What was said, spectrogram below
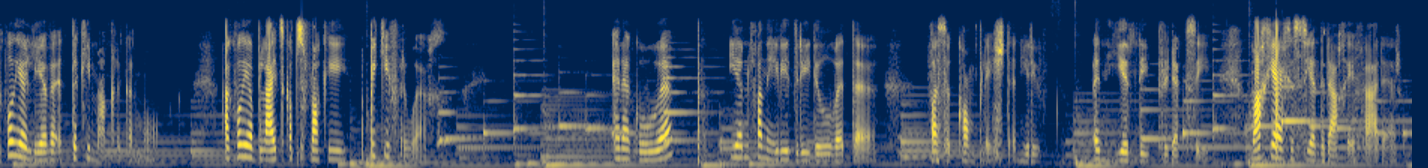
Ek wil jou lewe 'n tikkie makliker maak. Ek wil jou blydskapsvlakkie bietjie verhoog. En ek hoop een van hierdie drie doelwitte was accomplished in hierdie in hierdie produksie. Mag jy 'n geseënde dag hê verder.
